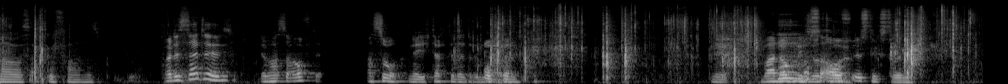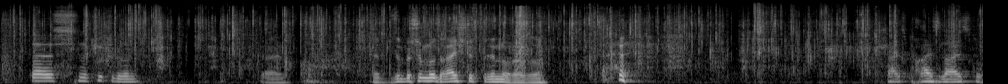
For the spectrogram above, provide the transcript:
mal was abgefahrenes probieren. Was ist das denn? Der machst du auf. Ach so, nee, ich dachte da drin. Open. Nee, war doch nicht Mach's so auf, toll. ist nichts drin. Da ist eine Tüte drin. Geil. Da sind bestimmt nur drei Stück drin oder so. Scheiß Preis-Leistung.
